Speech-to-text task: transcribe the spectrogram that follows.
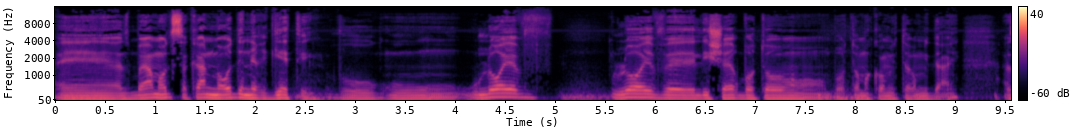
אה, אז הוא היה מאוד סקרן, מאוד אנרגטי, והוא הוא, הוא לא אוהב... הוא לא אוהב אה, להישאר באותו, באותו מקום יותר מדי. אז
